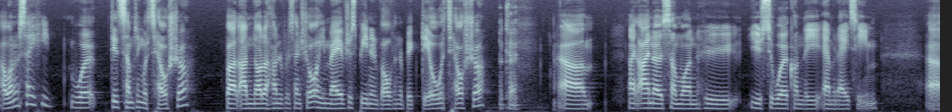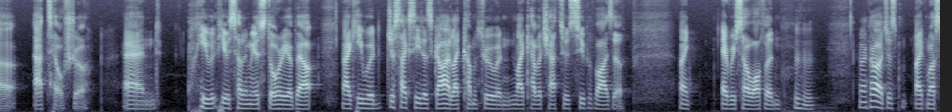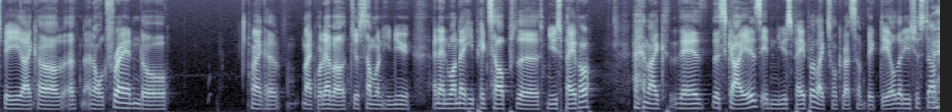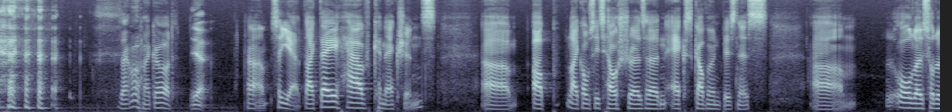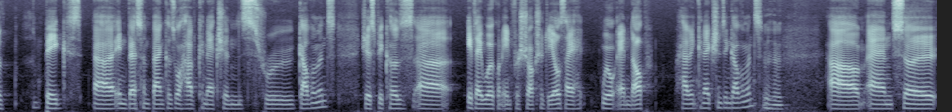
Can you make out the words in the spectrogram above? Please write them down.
I want to say he work, did something with Telstra, but I'm not 100% sure. He may have just been involved in a big deal with Telstra. Okay. Um, like I know someone who used to work on the M&A team uh, at Telstra, and he he was telling me a story about like he would just like see this guy like come through and like have a chat to his supervisor, every so often. hmm Like oh, it just like must be like a, a an old friend or like a like whatever, just someone he knew. And then one day he picks up the newspaper, and like there this guy is in the newspaper, like talking about some big deal that he's just done. He's like, oh my god. Yeah. Um, so yeah, like they have connections um, up. Like obviously Telstra is an ex-government business. Um, all those sort of big uh, investment bankers will have connections through governments just because uh, if they work on infrastructure deals, they will end up having connections in government. hmm Um, and so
